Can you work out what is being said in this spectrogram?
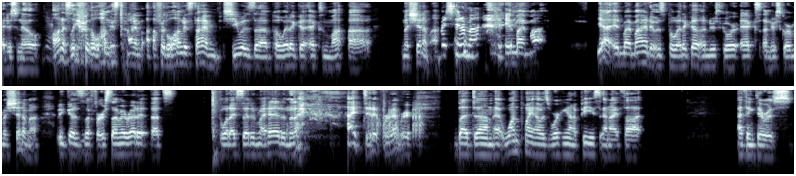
i just know Yeah. honestly for the longest time uh, for the longest time she was uh, poetica ex ma- uh, machinima Machinima. in my mind yeah in my mind it was poetica underscore x underscore machinima because the first time i read it that's what i said in my head and then i i did it forever. But um, at one point i was working on a piece and i thought i think there was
